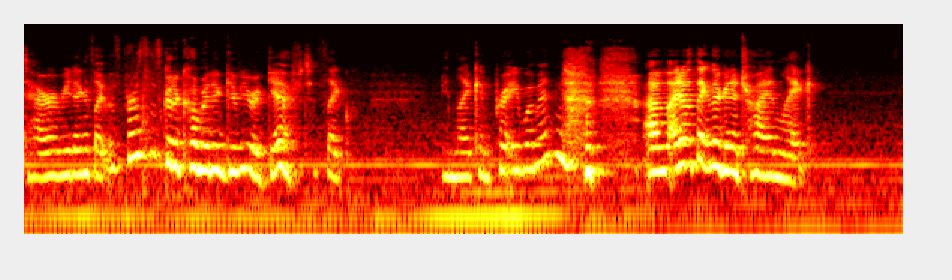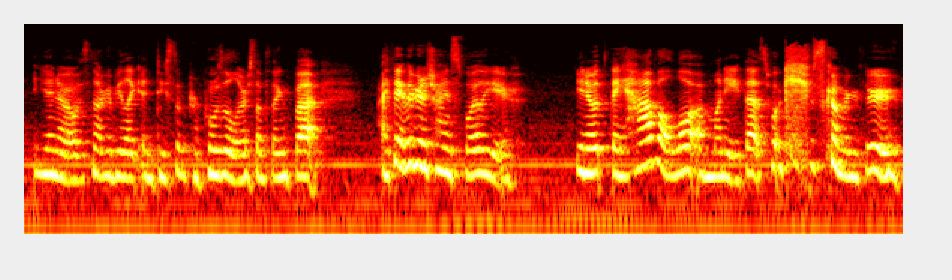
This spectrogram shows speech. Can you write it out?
tarot readings, like this person's gonna come in and give you a gift. It's like, I mean like in Pretty Women. um, I don't think they're gonna try and like, you know, it's not gonna be like indecent proposal or something, but I think they're gonna try and spoil you. You know, they have a lot of money. That's what keeps coming through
